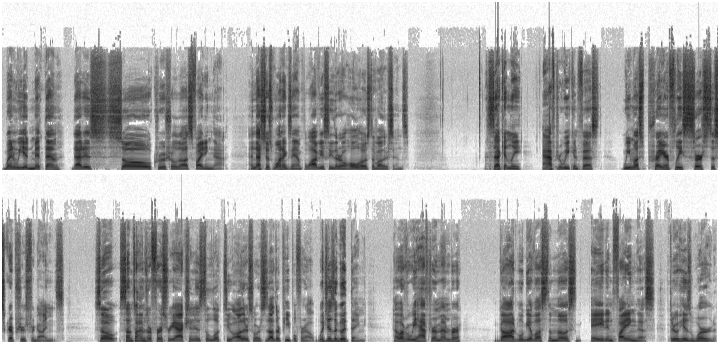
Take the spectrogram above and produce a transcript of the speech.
when we admit them, that is so crucial to us fighting that. And that's just one example. Obviously, there are a whole host of other sins. Secondly, after we confess, we must prayerfully search the scriptures for guidance. So sometimes our first reaction is to look to other sources, other people for help, which is a good thing. However, we have to remember God will give us the most aid in fighting this through His Word.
